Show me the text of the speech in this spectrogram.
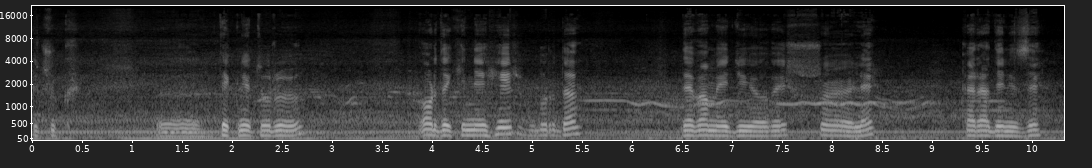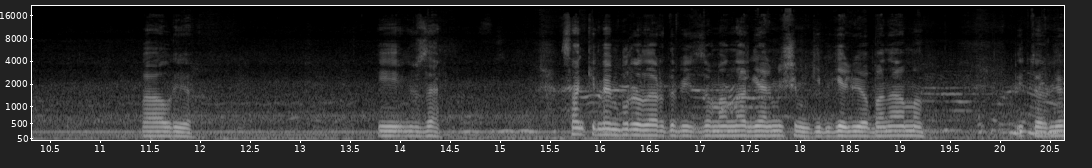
küçük e, tekne turu oradaki nehir burada devam ediyor ve şöyle Karadeniz'e bağlıyor. İyi güzel. Sanki ben buralarda bir zamanlar gelmişim gibi geliyor bana ama bir türlü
